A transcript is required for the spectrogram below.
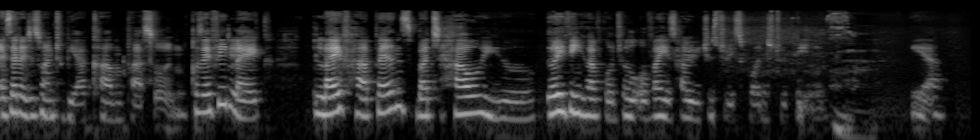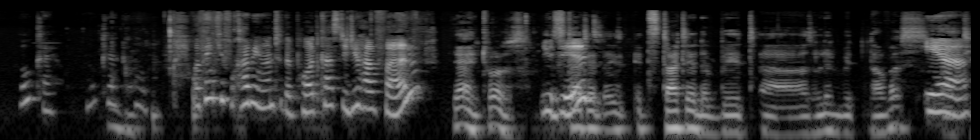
I said I just want to be a calm person because I feel like life happens, but how you, the only thing you have control over is how you choose to respond to things. Yeah. Okay. Okay, Okay. cool. Well, thank you for coming on to the podcast. Did you have fun? Yeah, it was. You It did? Started, it started a bit. Uh, I was a little bit nervous. Yeah. But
